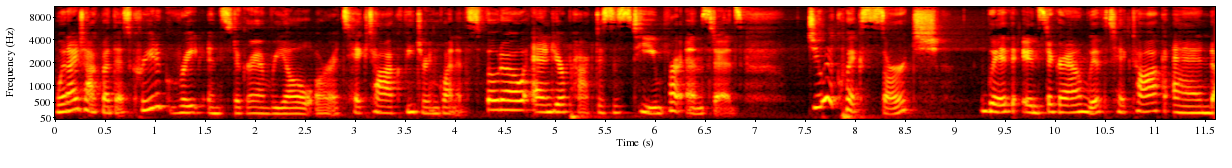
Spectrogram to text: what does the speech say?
when I talk about this, create a great Instagram reel or a TikTok featuring Gwyneth's photo and your practices team, for instance. Do a quick search with Instagram, with TikTok, and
